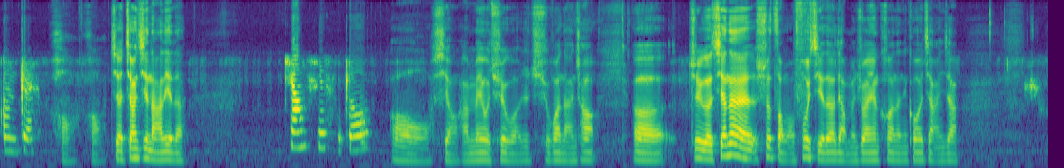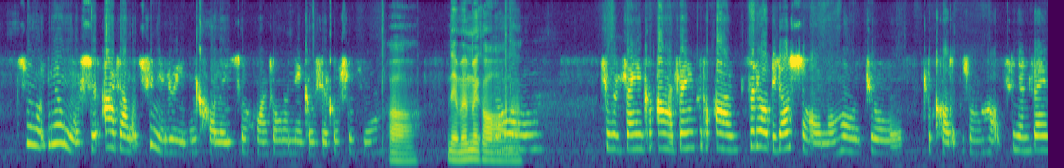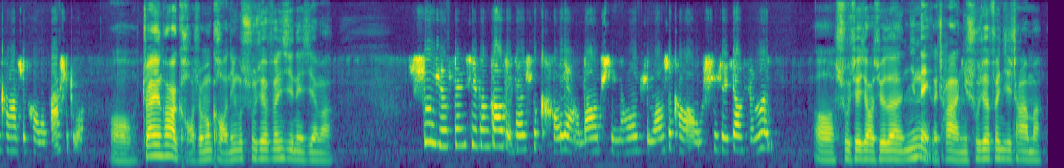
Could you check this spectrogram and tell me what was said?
嗯，对。好好，江江西哪里的？江西福州。哦，行，还没有去过，就去过南昌。呃，这个现在是怎么复习的两门专业课呢？你给我讲一讲。就因为我是二战，我去年就已经考了一次华中的那个学科数学。啊，哪门没考好呢？就是专业课二，专业课的二资料比较少，然后就就考的不是很好。去年专业课二只考了八十多。哦，专业课二考什么？考那个数学分析那些吗？数学分析跟高点代数考两道题，然后主要是考数学教学论。哦，数学教学论，你哪个差？你数学分析差吗？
